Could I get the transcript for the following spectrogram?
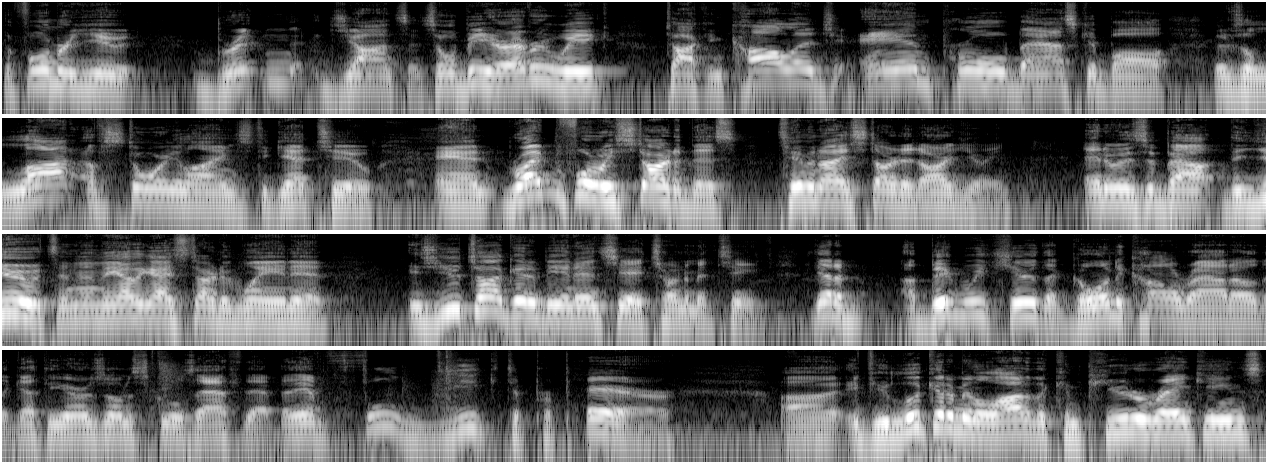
the former Ute, Britton Johnson. So we'll be here every week talking college and pro basketball. There's a lot of storylines to get to. And right before we started this, Tim and I started arguing. And it was about the Utes, and then the other guy started weighing in. Is Utah going to be an NCAA tournament team? Got a, a big week here. They're going to Colorado. They got the Arizona schools after that, but they have a full week to prepare. Uh, if you look at them in a lot of the computer rankings,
